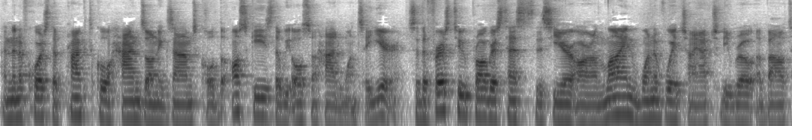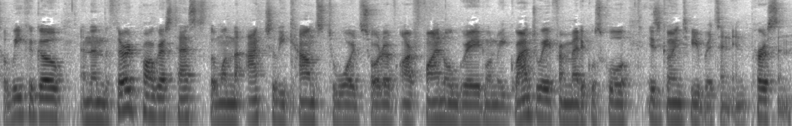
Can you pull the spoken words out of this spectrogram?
and then of course the practical hands-on exams called the OSCEs that we also had once a year. So the first two progress tests this year are online, one of which I actually wrote about a week ago. And then the third progress test, the one that actually counts towards sort of our final grade when we graduate from medical school, is going to be written in person.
